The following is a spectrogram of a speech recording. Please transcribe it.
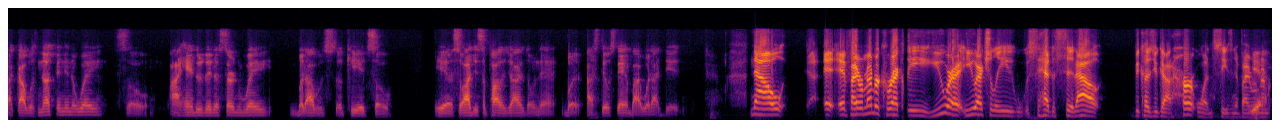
like I was nothing in a way. So I handled it a certain way, but I was a kid, so yeah. So I just apologized on that, but I still stand by what I did. Now, if I remember correctly, you were you actually had to sit out because you got hurt one season, if I Yeah. remember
